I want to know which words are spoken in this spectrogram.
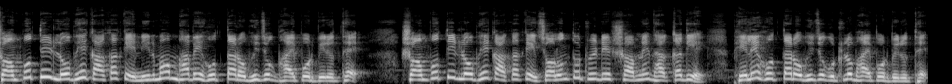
সম্পত্তির লোভে কাকাকে নির্মমভাবে হত্যার অভিযোগ ভাইপোর বিরুদ্ধে। সম্পত্তির লোভে কাকাকে চলন্ত ট্রেনের সামনে ধাক্কা দিয়ে ফেলে হত্যার অভিযোগ উঠল ভাইপোর বিরুদ্ধে।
